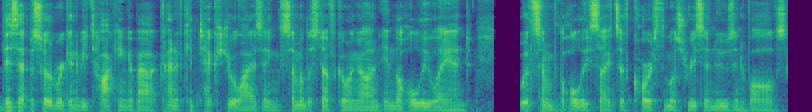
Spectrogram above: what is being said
this episode, we're going to be talking about kind of contextualizing some of the stuff going on in the Holy Land with some of the holy sites. Of course, the most recent news involves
